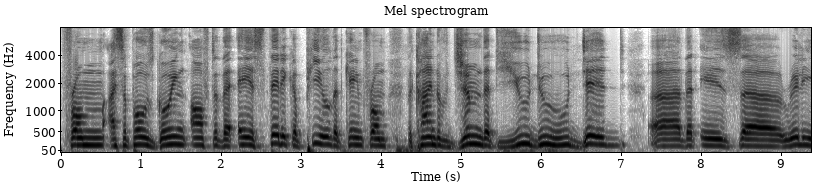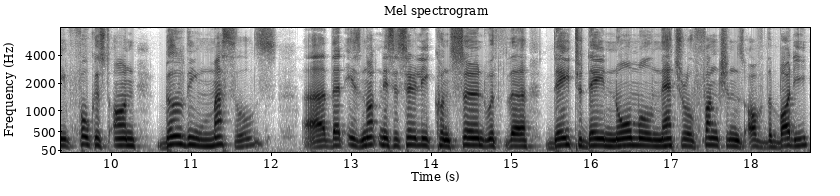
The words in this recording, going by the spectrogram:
from, I suppose, going after the aesthetic appeal that came from the kind of gym that you do, did, uh, that is uh, really focused on building muscles uh, that is not necessarily concerned with the day to day normal natural functions of the body.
